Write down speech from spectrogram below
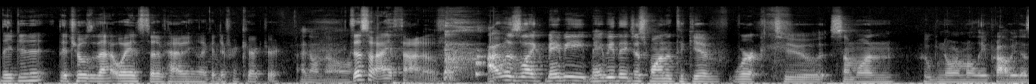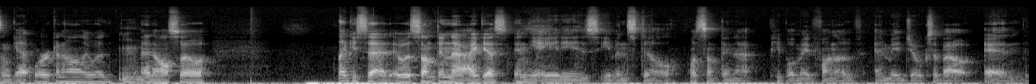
they did it they chose it that way instead of having like a different character I don't know. that's what i thought of I was like, maybe maybe they just wanted to give work to someone who normally probably doesn't get work in Hollywood, mm-hmm. and also, like you said, it was something that I guess in the '80s, even still, was something that people made fun of and made jokes about, and.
